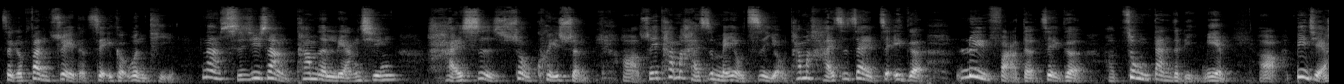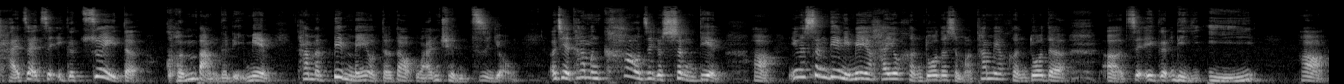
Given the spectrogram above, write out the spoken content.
这个犯罪的这一个问题。那实际上他们的良心还是受亏损啊，所以他们还是没有自由，他们还是在这一个律法的这个啊重担的里面啊，并且还在这一个罪的捆绑的里面，他们并没有得到完全自由，而且他们靠这个圣殿啊，因为圣殿里面还有很多的什么，他们有很多的呃这一个礼仪。啊，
